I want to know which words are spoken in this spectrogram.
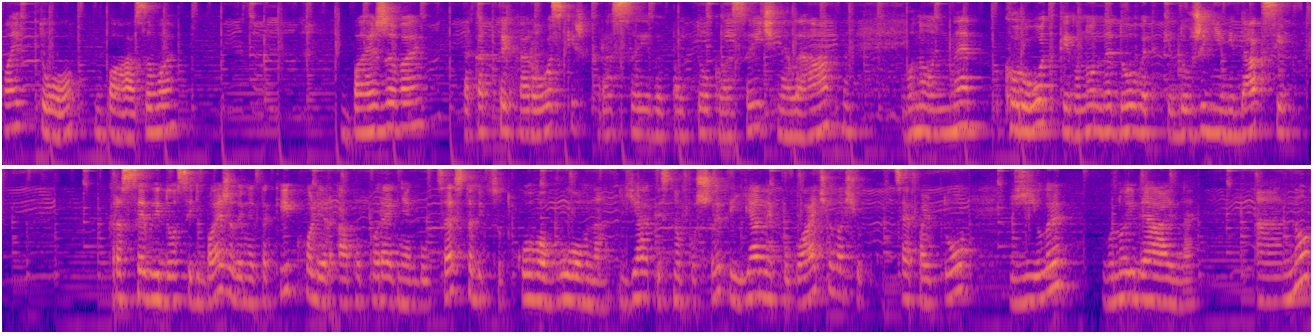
пальто базове, бежеве, така тиха розкіш, красиве пальто, класичне, елегантне. Воно не коротке, воно не довге, таке в довжині мідаксів красивий досить бежевий, не такий колір, а попередній як був це 100% вовна. Якісно пошитий. Я не побачила, щоб це пальто їли, воно ідеальне. Ну,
